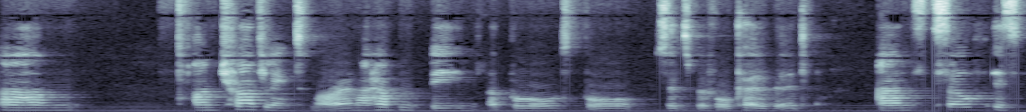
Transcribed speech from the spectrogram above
um, i'm traveling tomorrow and i haven't been abroad for since before covid. And self is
